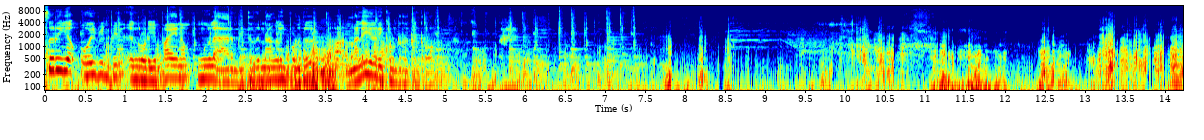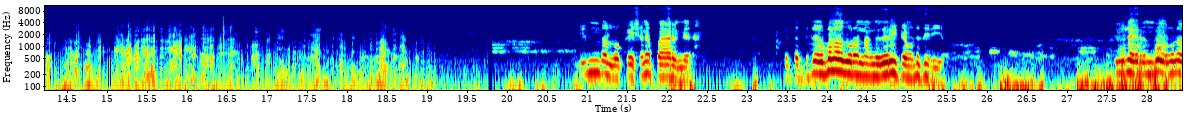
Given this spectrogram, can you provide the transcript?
சிறிய ஓய்வின் பின் எங்களுடைய பயணம் மீள ஆரம்பித்தது. நாங்கள் இப்பொழுது மலையேறி கொண்டிருக்கின்றோம். இந்த லொக்கேஷனை பாருங்க. கிட்டத்தட்ட எவ்வளவு தூரம் நாங்கள் ஏறிட்டோம்னு தெரியும். இதில் இருந்து எவ்வளோ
